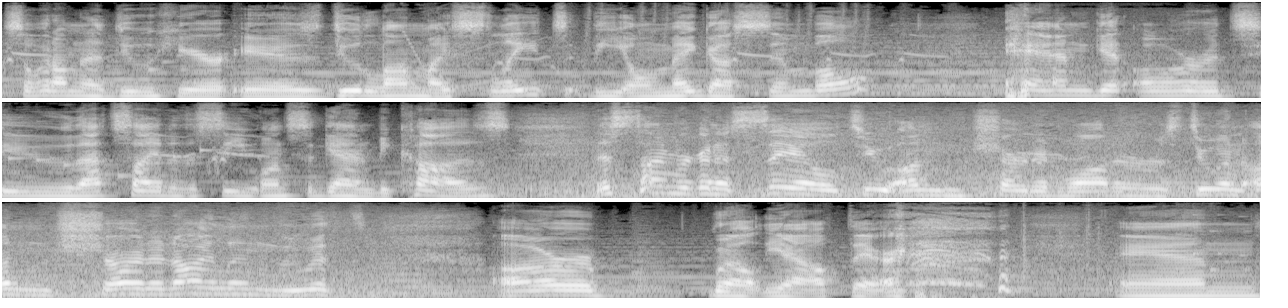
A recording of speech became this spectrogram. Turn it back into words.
So what I'm going to do here is doodle on my slate the Omega symbol, and get over to that side of the sea once again, because this time we're going to sail to uncharted waters, to an uncharted island with our... well, yeah, up there. and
